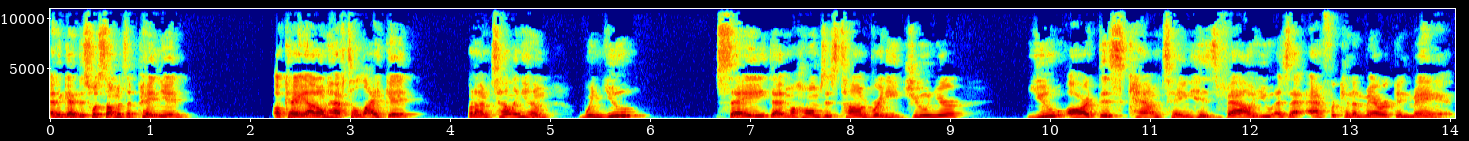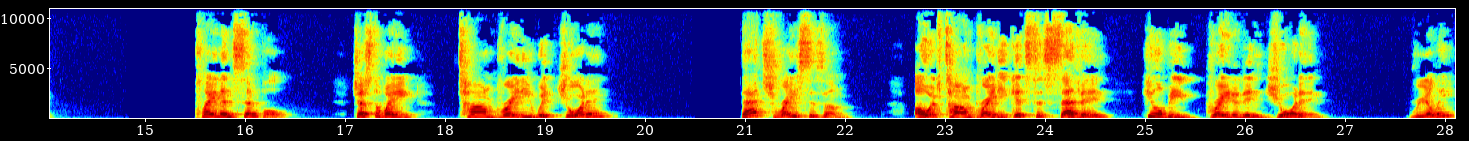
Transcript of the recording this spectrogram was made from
and again, this was someone's opinion, okay, I don't have to like it, but I'm telling him when you say that Mahomes is Tom Brady Jr., you are discounting his value as an African American man. Plain and simple. Just the way Tom Brady with Jordan, that's racism. Oh, if Tom Brady gets to seven, he'll be greater than Jordan. Really?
